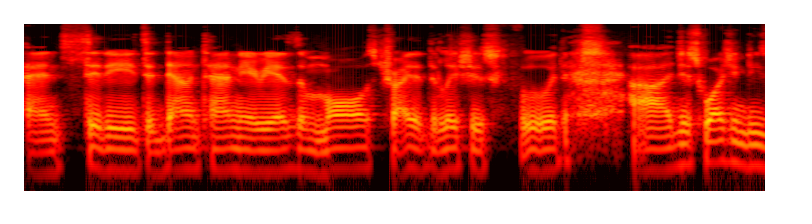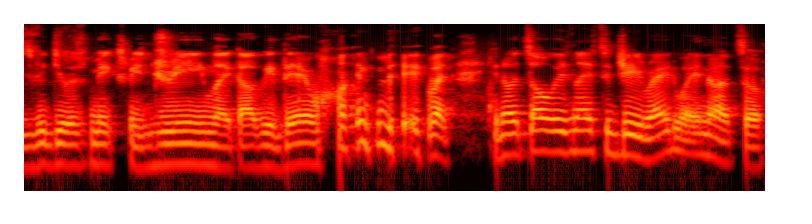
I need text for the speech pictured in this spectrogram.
and cities the downtown areas the malls try the delicious food. Uh, just watching these videos makes me dream like I'll be there one day but you know it's always nice to dream right? Why not? So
